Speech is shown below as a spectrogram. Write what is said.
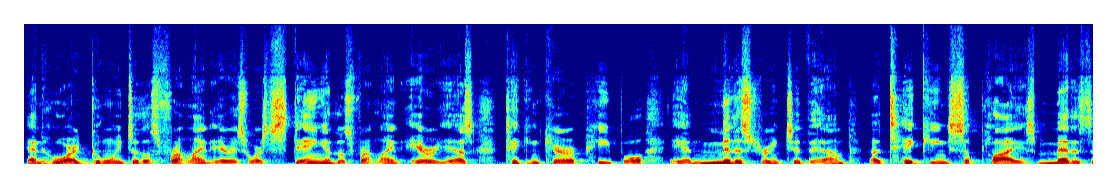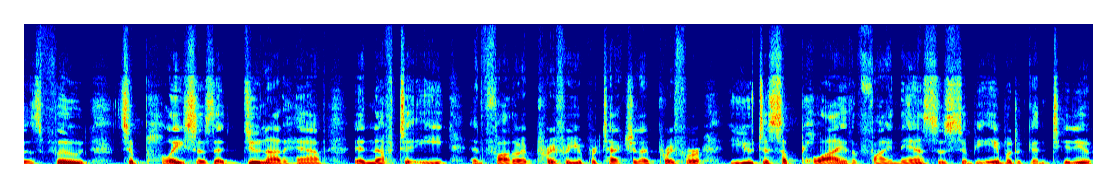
and who are going to those frontline areas, who are staying in those frontline areas, taking care of people and ministering to them, uh, taking supplies, medicines, food to places that do not have enough to eat. And Father, I pray for your protection. I pray for you to supply the finances to to be able to continue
